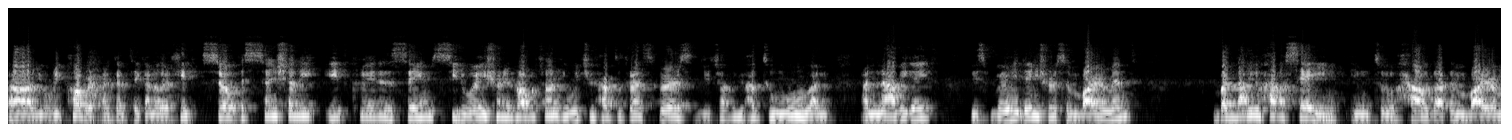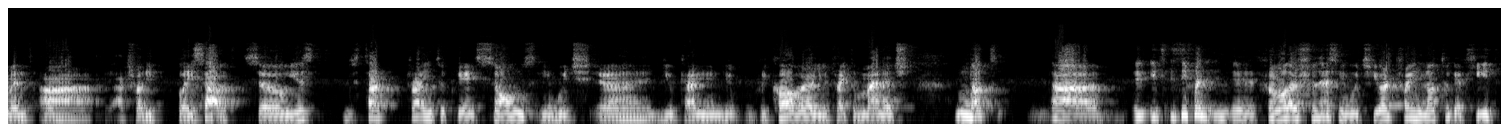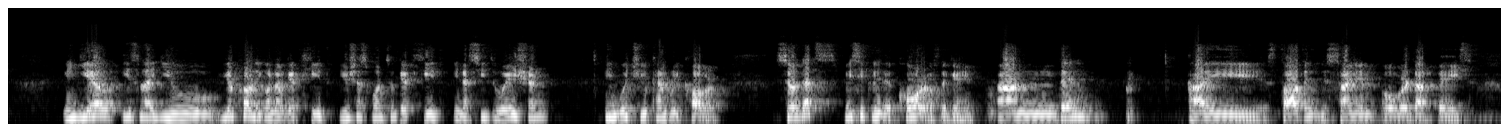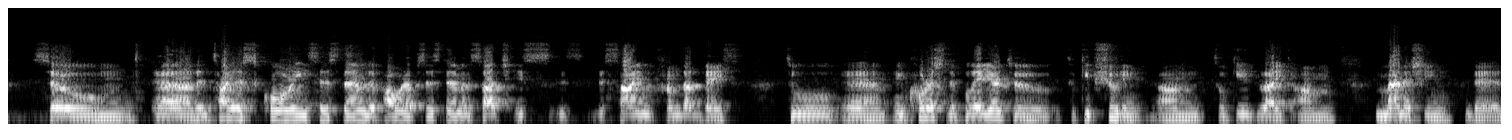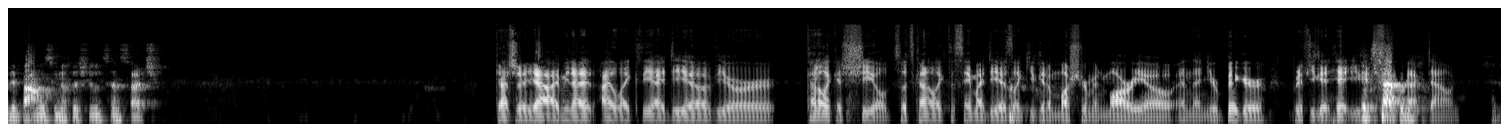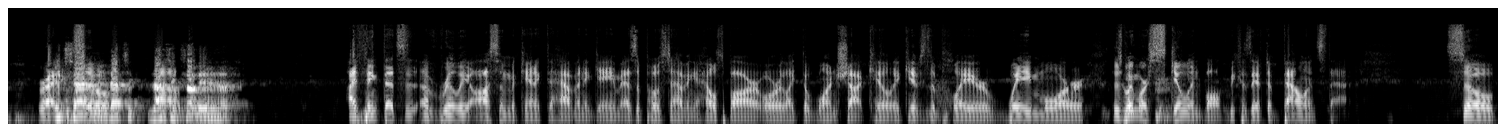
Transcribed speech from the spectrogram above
uh, you recover and can take another hit. So essentially, it created the same situation in Robotron in which you have to transverse, you have, you have to move and, and navigate this very dangerous environment. But now you have a saying into how that environment uh, actually plays out. So you, you start trying to create zones in which uh, you can you recover, you try to manage not uh, it's, it's different uh, from other shooters in which you are trying not to get hit. In Yell, it's like you you're probably gonna get hit. You just want to get hit in a situation in which you can recover. So that's basically the core of the game. And then I started designing over that base. So um, uh, the entire scoring system, the power up system, and such is, is designed from that base to uh, encourage the player to to keep shooting and to keep like um, managing the the bouncing of the shoots and such. Gotcha. Yeah, I mean, I I like the idea of your kind of like a shield. So it's kind of like the same idea as like you get a mushroom in Mario, and then you're bigger, but if you get hit, you get exactly. shot back down. Right. Exactly. So, that's that's um, exactly that. I think that's a really awesome mechanic to have in a game as opposed to having a health bar or like the one shot kill. It gives the player way more, there's way more skill involved because they have to balance that. So,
